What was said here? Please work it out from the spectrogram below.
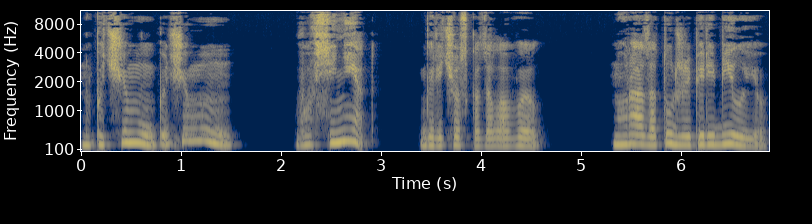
«Ну почему, почему?» «Вовсе нет», — горячо сказала Вэл. Но Раза тут же перебил ее.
